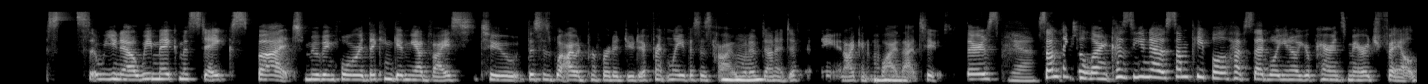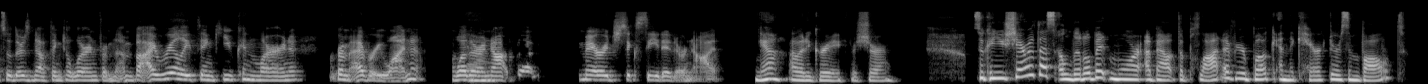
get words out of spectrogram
so you know we make mistakes but moving forward they can give me advice to this is what i would prefer to do differently this is how mm-hmm. i would have mm-hmm. done it differently and i can apply mm-hmm. that too there's yeah. something to learn because you know some people have said well you know your parents marriage failed so there's nothing to learn from them but i really think you can learn from everyone whether yeah. or not the marriage succeeded or not yeah i would agree for sure so can you share with us a little bit more about the plot of your book and the characters involved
